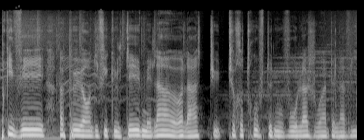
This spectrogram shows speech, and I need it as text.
privées, un peu en difficulté, mais là, voilà, tu, tu retrouves de nouveau la joie de la vie.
